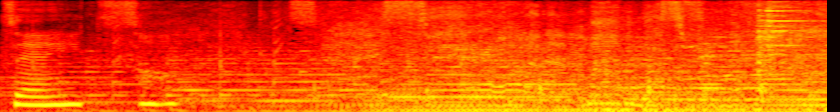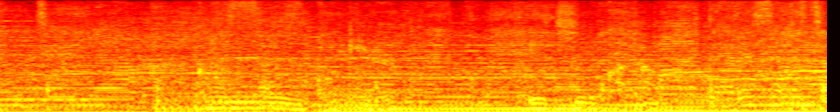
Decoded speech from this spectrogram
善逸さんなの呼吸一の型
